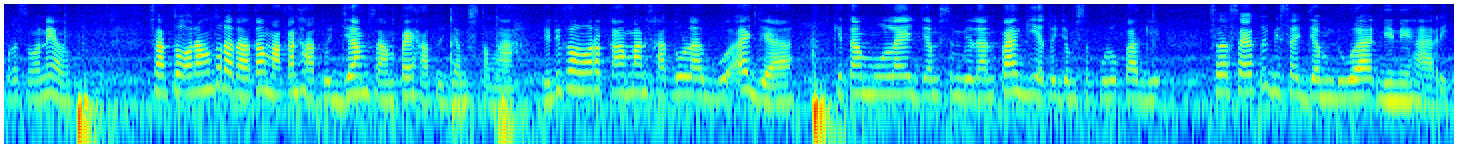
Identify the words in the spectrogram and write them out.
personil. Satu orang tuh rata-rata makan satu jam sampai satu jam setengah. Jadi kalau rekaman satu lagu aja, kita mulai jam 9 pagi atau jam 10 pagi, selesai tuh bisa jam 2 dini hari.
